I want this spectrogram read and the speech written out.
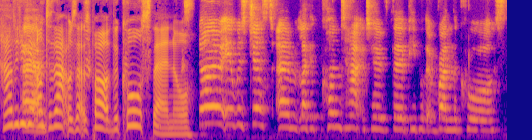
How did you get um, onto that? Was that as part of the course then, or no? It was just um, like a contact of the people that run the course.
